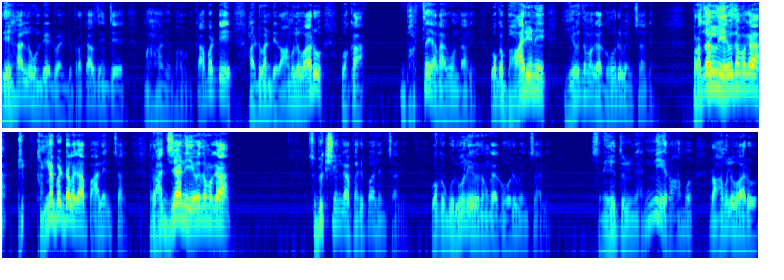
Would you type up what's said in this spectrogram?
దేహాల్లో ఉండేటువంటి ప్రకాశించే మహానుభావుడు. కాబట్టి అటువంటి రాముల వారు ఒక భర్త ఎలాగ ఉండాలి ఒక భార్యని ఏ విధముగా గౌరవించాలి? ప్రజలను ఏ విధముగా కన్నబిడ్డలుగా పాలించాలి? రాజ్యాన్ని ఏ విధముగా సుభిక్షంగా పరిపాలించాలి? ఒక గురువుని ఏ విధంగా గౌరవించాలి? స్నేహితుల్ని అన్నీ రాము రాముల వారు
